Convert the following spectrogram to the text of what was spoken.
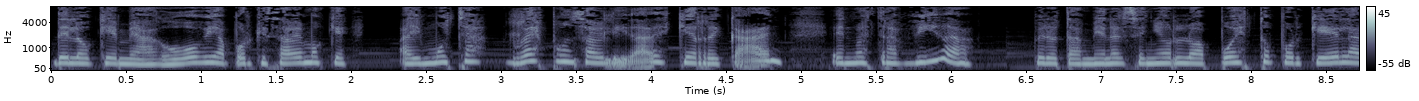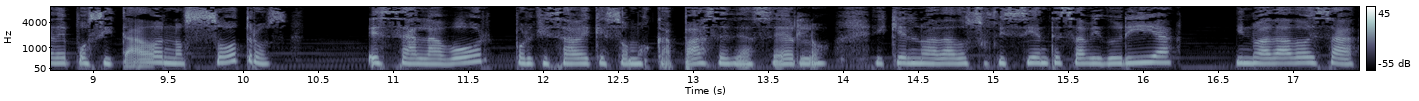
de lo que me agobia, porque sabemos que hay muchas responsabilidades que recaen en nuestras vidas, pero también el Señor lo ha puesto porque Él ha depositado en nosotros esa labor porque sabe que somos capaces de hacerlo y que Él nos ha dado suficiente sabiduría y nos ha dado esa,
